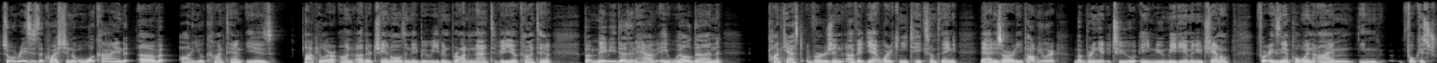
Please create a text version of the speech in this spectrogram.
So it raises the question, what kind of audio content is popular on other channels? And maybe we even broaden that to video content, but maybe doesn't have a well done podcast version of it yet? Where can you take something that is already popular, but bring it to a new medium, a new channel? For example, when I'm in focused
